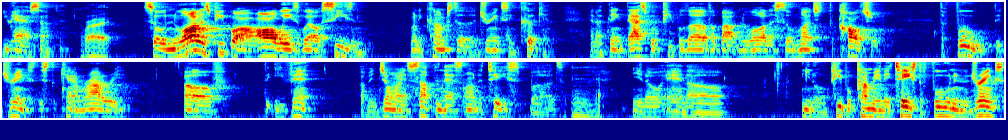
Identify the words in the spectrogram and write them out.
you have something. Right. So New Orleans people are always well seasoned when it comes to drinks and cooking. And I think that's what people love about New Orleans so much, the culture, the food, the drinks, it's the camaraderie of the event of enjoying something that's on the taste buds. You know, and uh, you know, people come in, they taste the food and the drinks,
